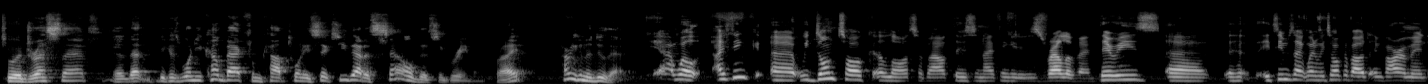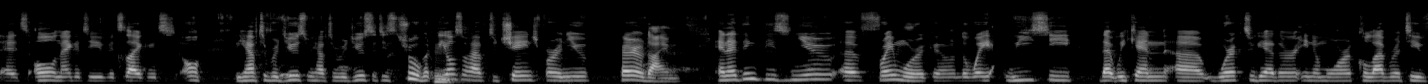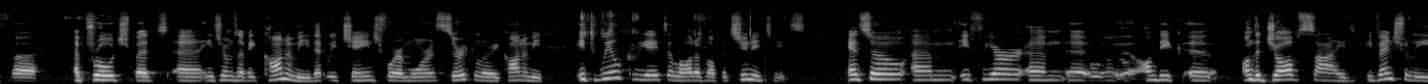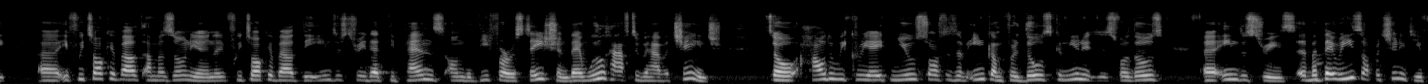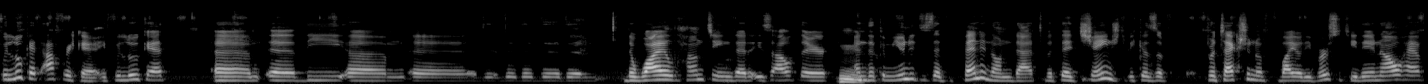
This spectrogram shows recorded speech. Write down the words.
to address that? Uh, that because when you come back from COP26, you got to sell this agreement, right? How are you going to do that? Yeah, well, I think uh, we don't talk a lot about this, and I think it is relevant. There is, uh, it seems like when we talk about environment, it's all negative. It's like it's all we have to reduce, we have to reduce. It is true, but mm. we hmm. also have to change for a new paradigm. And I think this new uh, framework, uh, the way we see that we can uh, work together in a more collaborative uh, approach, but in terms of economy, that we change for a more circular economy it will create a lot of opportunities. And so, um, if we are um, uh, on the uh, on the job side, eventually, uh, if we talk about Amazonia and if we talk about the industry that depends on the deforestation, then we'll have to have a change. So, how do we create new sources of income for those communities, for those uh, industries? Uh, but there is opportunity. If we look at Africa, if we look at um, uh, the, um, the, the, the, the the wild hunting that is out there mm. and the communities that depended on that, but they changed because of protection of biodiversity. They now have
